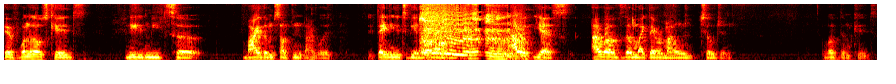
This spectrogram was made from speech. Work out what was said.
if one of those kids needed me to buy them something, I would. If they needed to be a I would. Yes, I love them like they were my own children. Love them kids.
